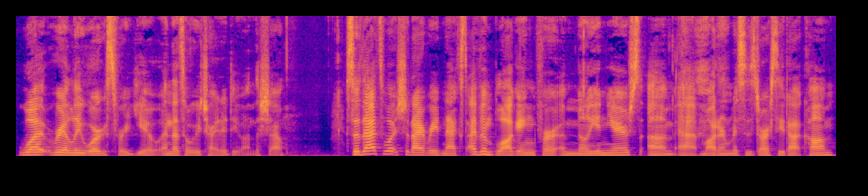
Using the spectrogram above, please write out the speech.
what really works for you. And that's what we try to do on the show. So that's what should I read next? I've been blogging for a million years um, at modernmrsdarcy.com.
